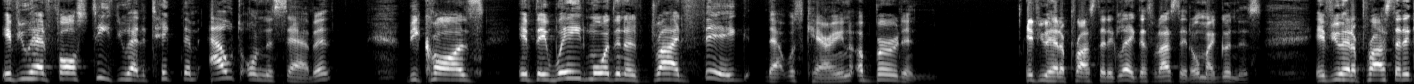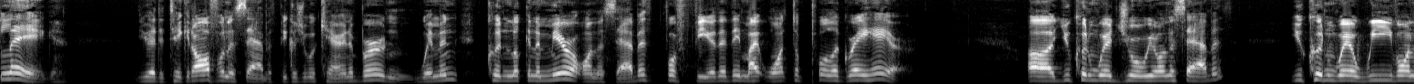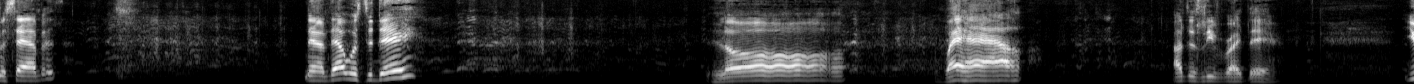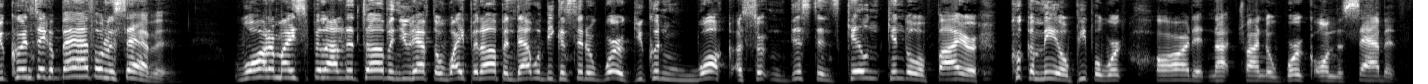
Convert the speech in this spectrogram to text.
If you had false teeth, you had to take them out on the Sabbath because if they weighed more than a dried fig, that was carrying a burden. If you had a prosthetic leg, that's what I said. Oh my goodness. If you had a prosthetic leg, you had to take it off on the Sabbath because you were carrying a burden. Women couldn't look in the mirror on the Sabbath for fear that they might want to pull a gray hair. Uh, you couldn't wear jewelry on the Sabbath. You couldn't wear weave on the Sabbath. Now, if that was today, Lord, well, I'll just leave it right there. You couldn't take a bath on the Sabbath. Water might spill out of the tub and you'd have to wipe it up, and that would be considered work. You couldn't walk a certain distance, kindle a fire, cook a meal. People worked hard at not trying to work on the Sabbath.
